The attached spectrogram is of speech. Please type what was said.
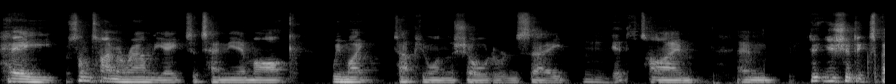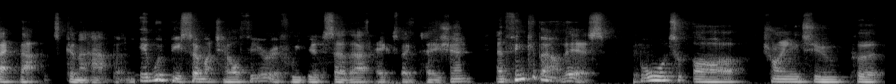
hey, sometime around the eight to 10 year mark, we might tap you on the shoulder and say, mm. it's time. And you should expect that's going to happen. It would be so much healthier if we did set that expectation. And think about this boards are trying to put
